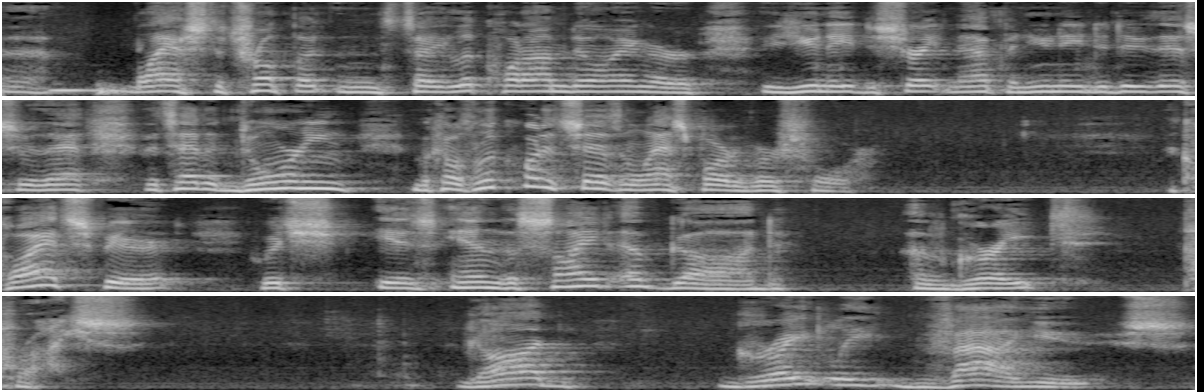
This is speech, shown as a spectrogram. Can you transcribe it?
uh, blast the trumpet and say, look what I'm doing, or you need to straighten up and you need to do this or that. It's that adorning, because look what it says in the last part of verse 4. The quiet spirit, which is in the sight of God, of great price. God greatly values,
